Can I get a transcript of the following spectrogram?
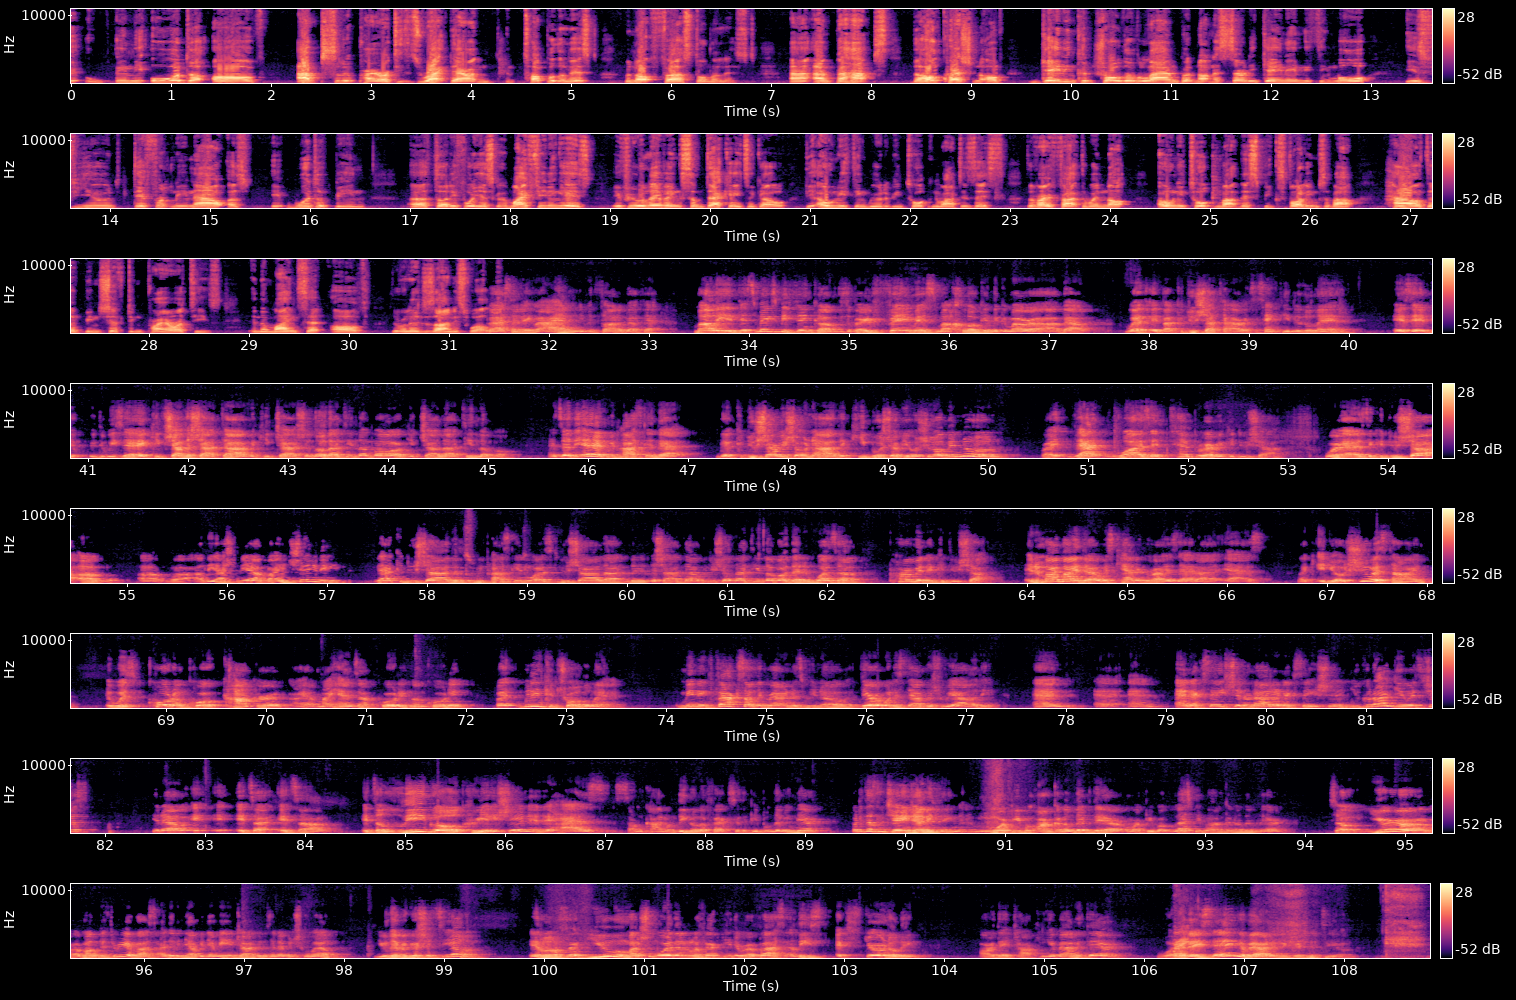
uh, in the order of absolute priorities. It's right there on top of the list, but not first on the list. Uh, and perhaps the whole question of gaining control of land, but not necessarily gaining anything more, is viewed differently now as it would have been uh, 34 years ago. My feeling is, if we were living some decades ago, the only thing we would have been talking about is this. The very fact that we're not only talking about this speaks volumes about how they've been shifting priorities in the mindset of the religious Zionist world. Fascinating. I hadn't even thought about that. Mali, this makes me think of there's a very famous machlok in the Gemara about whether about kedushat haaretz, the sanctity of the land. Is it do we say kidsha l'shata v'kidsha shelo la'atid lavo or la'atid lavo? And so in the end, we pass in that the kedusha rishona, the kibush of Yoshua ben Nun, right? That was a temporary kedusha, whereas the kedusha of of uh, Aliyah Shniya by Sheni, that kedusha that we pass in was kedusha l'shata kedusha la'atid lavo, that it was a permanent kedusha. And in my mind, I always categorize that uh, as like in Yoshua's time, it was quote unquote conquered. I have my hands up, quoting, unquoting, but we didn't control the land. Meaning, facts on the ground, as we know, they're what establish reality. And and annexation or not annexation, you could argue it's just, you know, it, it, it's a it's a it's a legal creation and it has some kind of legal effects to the people living there, but it doesn't change anything. More people aren't going to live there, or more people, less people aren't going to live there. So you're among the three of us. I live in Yad Binyamin. John lives in Even Shmuel. You live in Gush Etzion. It'll affect you much more than it'll affect either of us, at least externally. Are they talking about it there? What right. are they saying about it in Gush Etzion?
